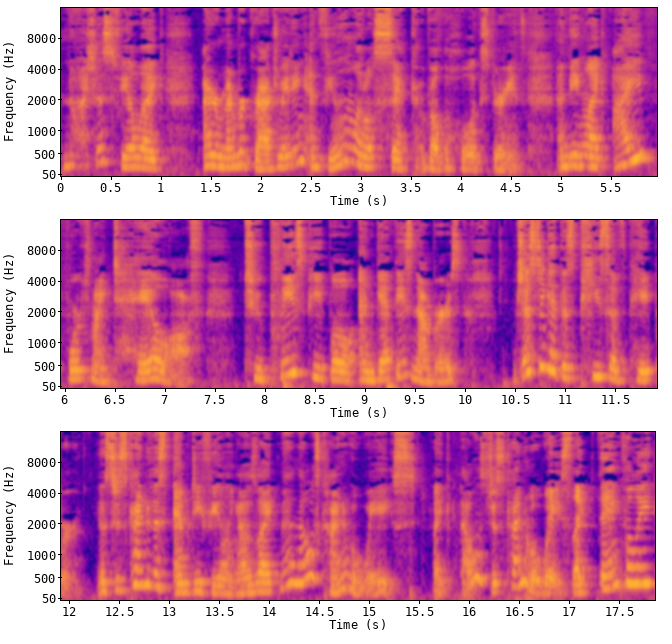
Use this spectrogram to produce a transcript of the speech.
no, I just feel like I remember graduating and feeling a little sick about the whole experience and being like, I worked my tail off to please people and get these numbers just to get this piece of paper. It was just kind of this empty feeling. I was like, man, that was kind of a waste. Like, that was just kind of a waste. Like, thankfully,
